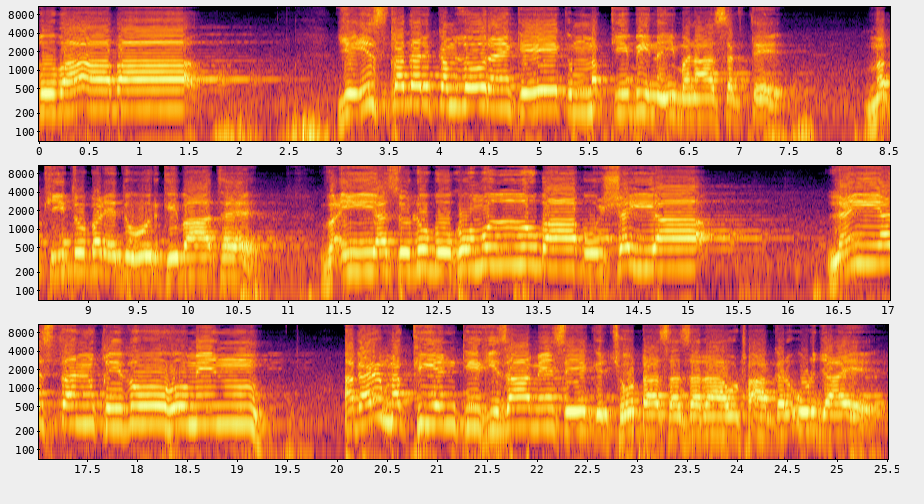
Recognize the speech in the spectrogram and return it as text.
ذبابا. یہ اس قدر کمزور ہیں کہ ایک مکھی بھی نہیں بنا سکتے۔ مکھی تو بڑے دور کی بات ہے۔ وَإِن يَسْلُبُهُمُ الذُّبَابُ شَيْئًا لَن يَسْتَنقِذُوهُ مِنْهُ اگر مکھی ان کی غذا میں سے ایک چھوٹا سا ذرا اٹھا کر اڑ جائے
